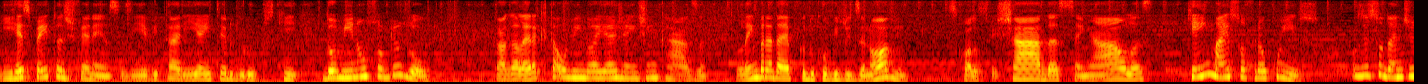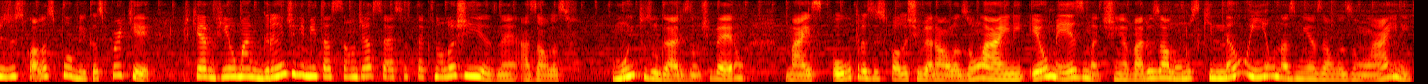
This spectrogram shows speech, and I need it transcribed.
e respeito às diferenças, e evitaria aí ter grupos que dominam sobre os outros. Então, a galera que está ouvindo aí a gente em casa, lembra da época do Covid-19? Escolas fechadas, sem aulas. Quem mais sofreu com isso? Os estudantes de escolas públicas. Por quê? porque havia uma grande limitação de acesso às tecnologias, né? As aulas, muitos lugares não tiveram, mas outras escolas tiveram aulas online. Eu mesma tinha vários alunos que não iam nas minhas aulas online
